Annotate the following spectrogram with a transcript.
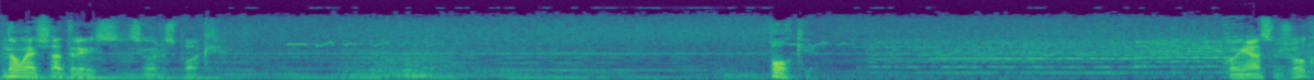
Não é xadrez, Sr. Spock. Poker. Conhece o jogo?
